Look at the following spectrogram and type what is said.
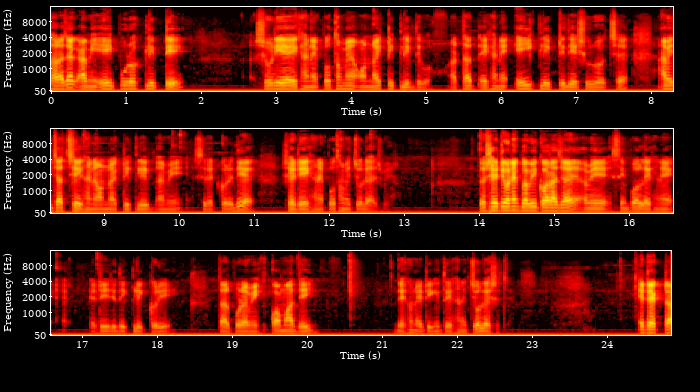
ধরা যাক, আমি এই পুরো ক্লিপটি সরিয়ে এখানে প্রথমে অন্য একটি ক্লিপ দেব। অর্থাৎ এখানে এই ক্লিপটি দিয়ে শুরু হচ্ছে। আমি চাচ্ছি এখানে অন্য একটি ক্লিপ আমি সিলেক্ট করে দিয়ে সেটি এখানে প্রথমে চলে আসবে। তো সেটি অনেকভাবেই করা যায়। আমি সিম্পল এখানে এটি যদি ক্লিক করি তারপর আমি কমা দেই। দেখুন, এটি কিন্তু এখানে চলে এসেছে। এটা একটা,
